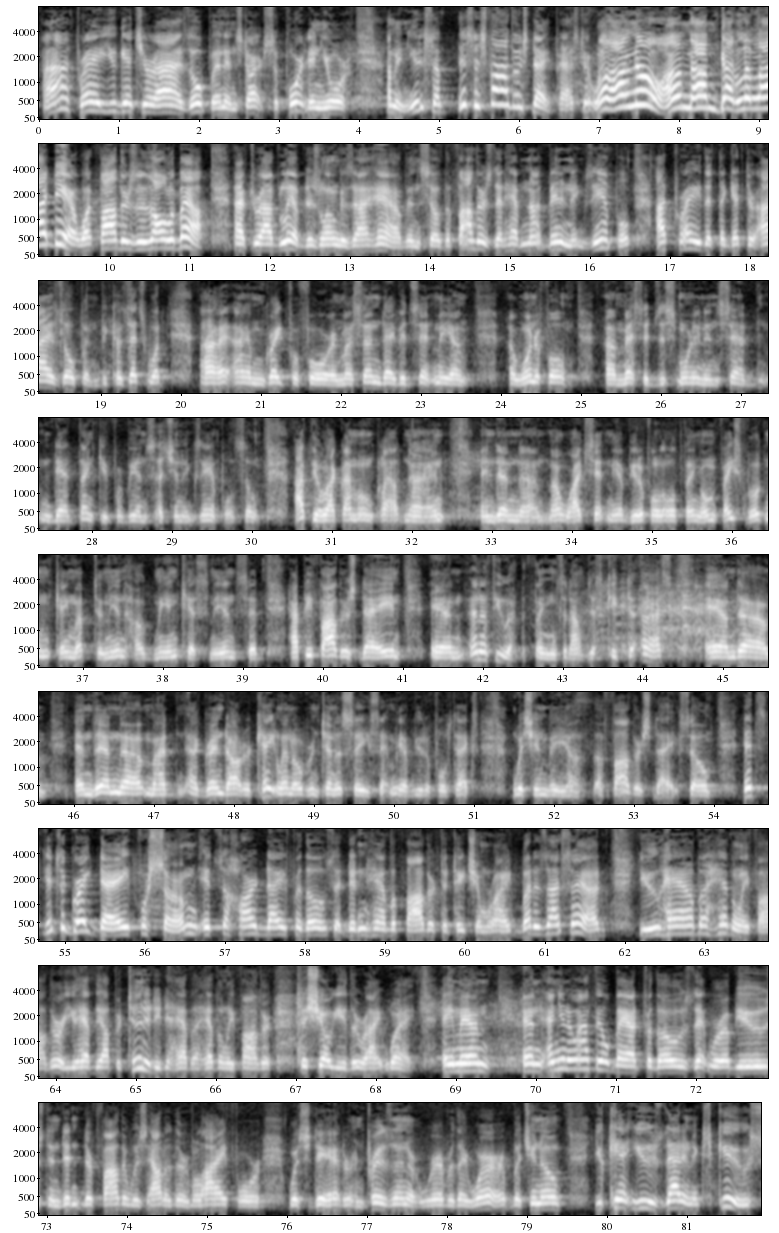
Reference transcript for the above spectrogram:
I pray you get your eyes open and start supporting your. I mean, you said this is Father's Day, Pastor. Well, I know. I'm I've got a little idea what fathers is all about after I've lived as long as I have, and so the fathers that have not been an example, I pray that they get their eyes open because that's what I, I am grateful for. And my son David sent me a, a wonderful uh, message this morning and said, Dad, thank you for being such an example. So I feel like I'm on cloud nine. And then uh, my wife sent me a beautiful little thing on Facebook and came up to me and hugged me and kissed me and said, Happy Father's Day, and, and a few other things that I'll just keep to us. And, um, and then uh, my uh, granddaughter Caitlin over in Tennessee sent me a beautiful text wishing me a, a, Father's Day. So it's, it's a great day for some. It's a hard day for those that didn't have a father to teach them right. But as I said, you have a Heavenly Father, or you have the opportunity to have a Heavenly Father to show you the right way. Amen. And, and you know, I feel bad for those that were abused and didn't, their father was out of their life or was dead or in prison or wherever they were. But you know, you can't use that an excuse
